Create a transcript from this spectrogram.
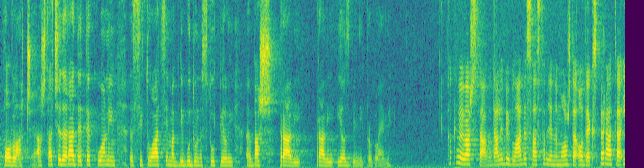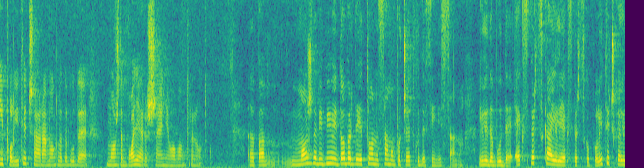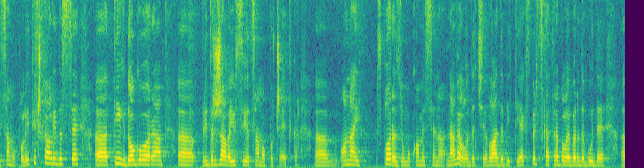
povlače. A šta će da rade tek u onim e, situacijama gdje budu nastupili baš pravi, pravi i ozbiljni problemi? Kakav je vaš stav? Da li bi vlada sastavljena možda od eksperata i političara mogla da bude možda bolje rešenje u ovom trenutku? E, pa možda bi bio i dobar da je to na samom početku definisano. Ili da bude ekspertska ili ekspertsko-politička ili samo politička, ali da se e, tih dogovora e, pridržavaju svi od samog početka. Onaj sporazum u kome se navelo da će vlada biti ekspertska, trebalo je bar da bude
